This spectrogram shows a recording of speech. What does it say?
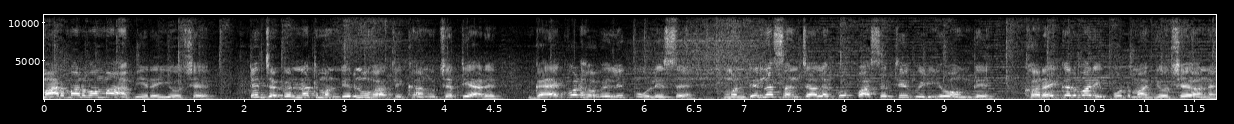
માર મારવામાં આવી રહ્યો છે, તે જગન્નાથ મંદિરનું હાથીખાનું છે ત્યારે ગાયકવાડ હવેલી પોલીસે મંદિરના સંચાલકો પાસેથી વીડિયો અંગે ખરાઈ કરવા રિપોર્ટ માંગ્યો છે અને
